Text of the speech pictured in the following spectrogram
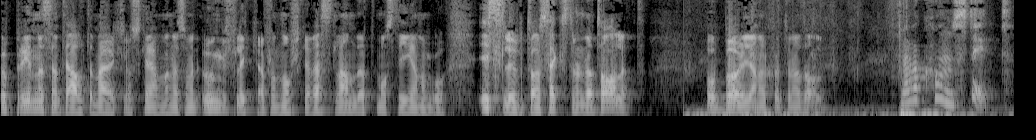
Upprinnelsen till allt det märkliga och skrämmande som en ung flicka från norska västlandet måste genomgå i slutet av 1600-talet och början av 1700-talet. Men vad konstigt.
